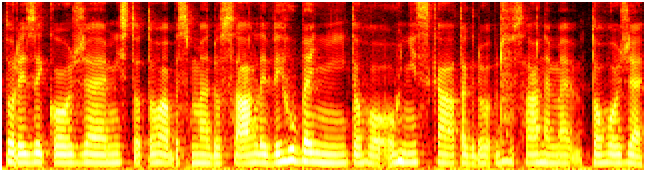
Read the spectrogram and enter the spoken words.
to riziko, že místo toho, aby jsme dosáhli vyhubení toho ohniska, tak do, dosáhneme toho, že e,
